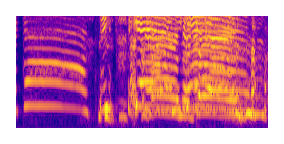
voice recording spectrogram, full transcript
again. Again, again.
